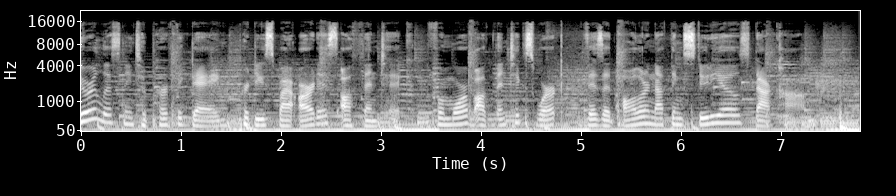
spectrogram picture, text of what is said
You're listening to Perfect Day, produced by Artists Authentic. For more of Authentic's work, visit allornothingstudios.com.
